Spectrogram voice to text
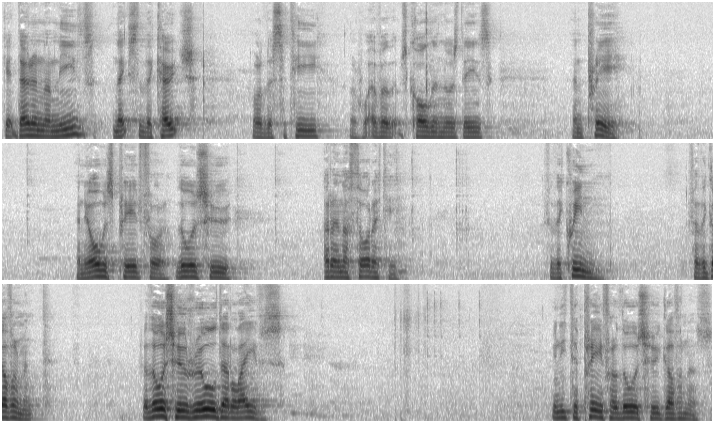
get down on their knees next to the couch or the settee or whatever it was called in those days and pray. And he always prayed for those who are in authority, for the Queen, for the government, for those who ruled their lives. We need to pray for those who govern us.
